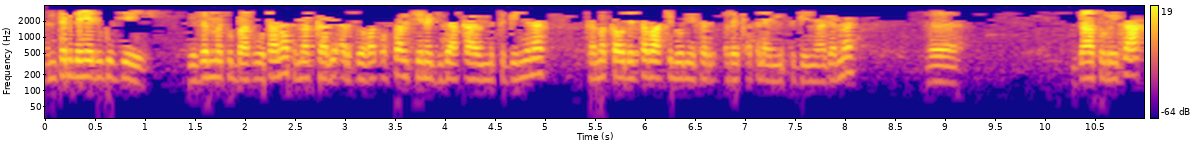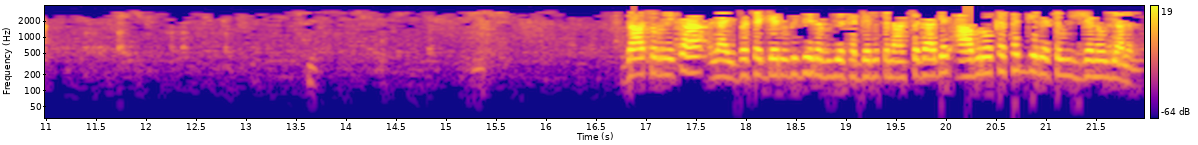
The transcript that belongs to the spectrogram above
እንትን በሄዱ ጊዜ የዘመቱባት ቦታ ናት። መካ ቢአርድ ገጦፋን ሲነጅድ አካባቢ የምትገኝ ናት። ከመካ ወደ ሰባ ኪሎ ሜትር ርቀት ላይ የምትገኝ ሀገር ናት። ዛቱ ሪቃ ዛቱ ሪቃ ላይ በሰገዱ ጊዜ ነብዩ የሰገዱትን አሰጋገድ አብሮ ከሰገደ ሰው ይዤ ነው እያለ ነው።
